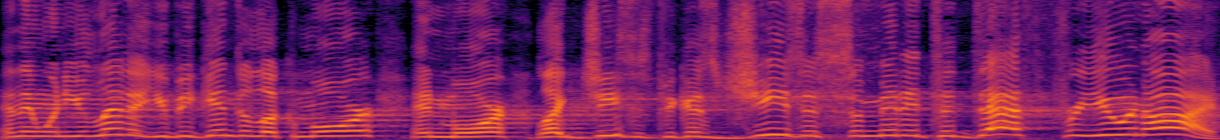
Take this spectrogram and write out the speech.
And then when you live it, you begin to look more and more like Jesus because Jesus submitted to death for you and I.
